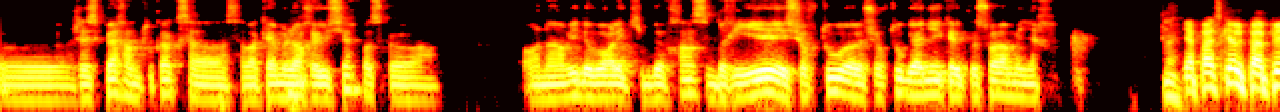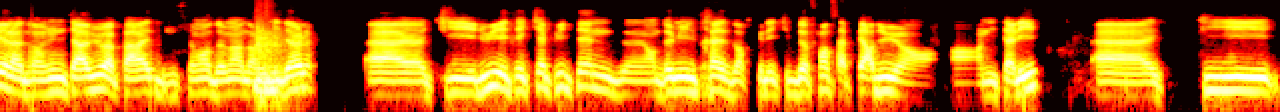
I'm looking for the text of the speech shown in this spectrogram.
euh, j'espère en tout cas que ça, va quand même leur réussir parce qu'on a envie de voir l'équipe de France briller et surtout, euh, surtout gagner, quelle que soit la manière. Il y a Pascal Papé, là, dans une interview apparaître justement demain dans le middle, qui lui était capitaine en 2013 lorsque l'équipe de France a perdu en, Italie, qui,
